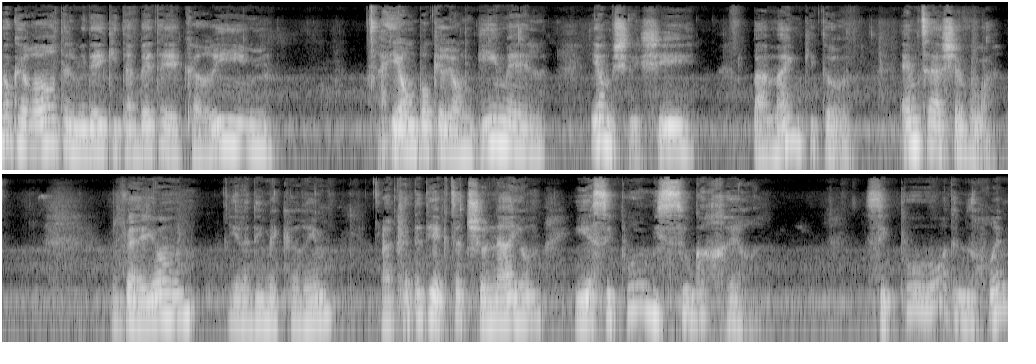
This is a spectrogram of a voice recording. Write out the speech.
בוקר אור, תלמידי כיתה ב' היקרים. היום בוקר יום ג', יום שלישי, פעמיים כיתות, אמצע השבוע. והיום, ילדים יקרים, ההקלטה תהיה קצת שונה היום, יהיה סיפור מסוג אחר. סיפור, אתם זוכרים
